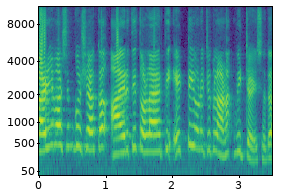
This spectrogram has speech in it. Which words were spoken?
കഴിഞ്ഞ വർഷം കുഷാക്ക് ആയിരത്തി തൊള്ളായിരത്തി എട്ട് യൂണിറ്റുകളാണ് വിറ്റഴിച്ചത്.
